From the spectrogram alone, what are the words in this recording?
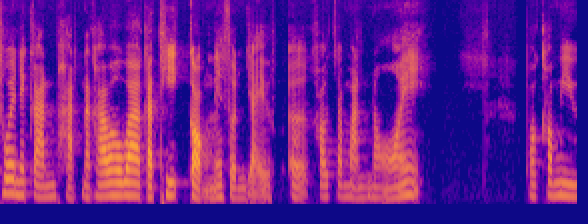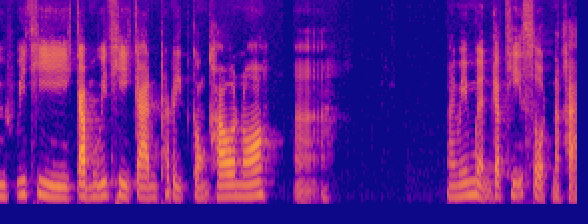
ช่วยในการผัดนะคะ เพราะว่ากะทิกล่องในส่วนใหญ่เออเขาจะมันน้อย เพราะเขามีวิธีกรรมวิธีการผลิตของเขาเนาะอ่ามันไม่เหมือนกะทิสดนะคะ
